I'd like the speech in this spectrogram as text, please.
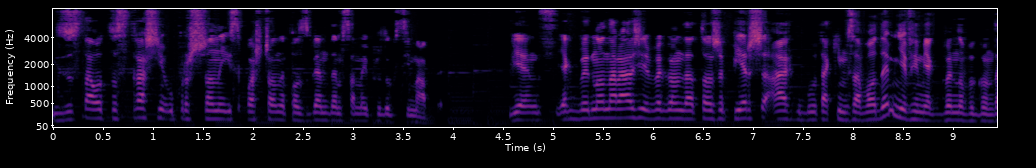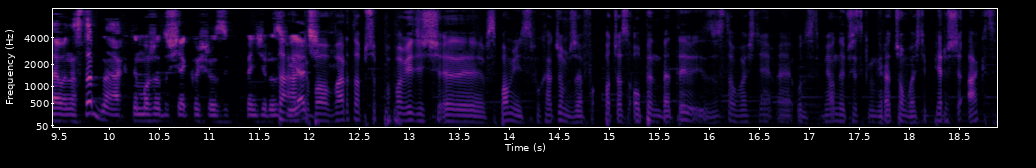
zostało to strasznie uproszczone i spłaszczone pod względem samej produkcji mapy. Więc jakby no na razie wygląda to, że pierwszy akt był takim zawodem. Nie wiem, jak będą wyglądały następne akty, może to się jakoś roz będzie rozwijać. Tak, bo warto powiedzieć, e, wspomnieć słuchaczom, że podczas Open Bety został właśnie e, udostępniony wszystkim graczom właśnie pierwszy akt,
